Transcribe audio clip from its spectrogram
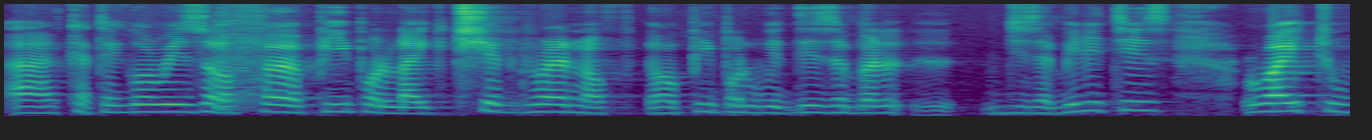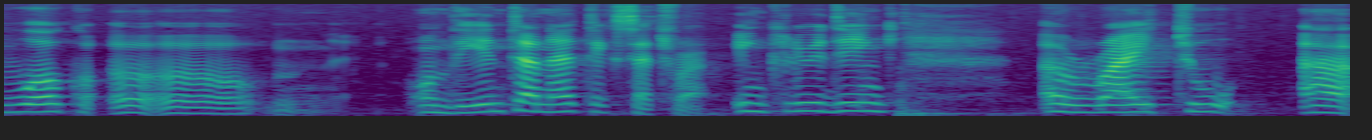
uh, categories of uh, people like children of, or people with disabil disabilities, right to work uh, uh on the internet, etc., including a right to uh,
